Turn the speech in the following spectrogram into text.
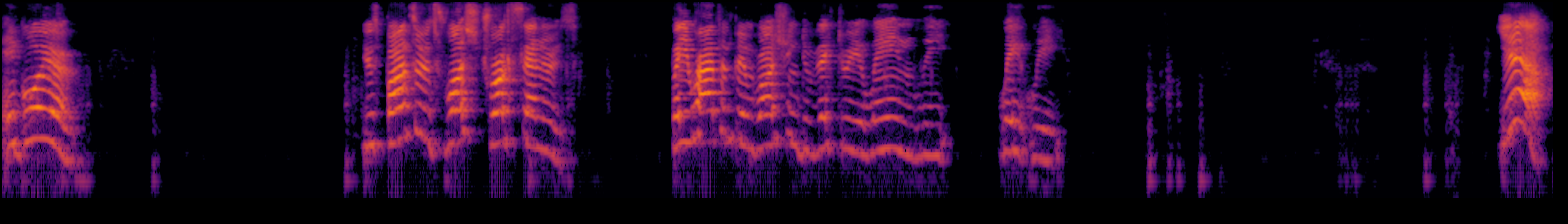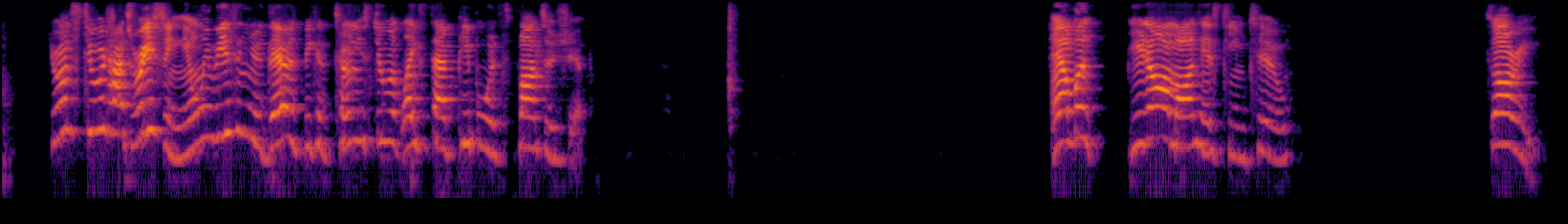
Hey Bowyer. Your sponsor is Rush Truck Centers, but you haven't been rushing to victory lane lately. Yeah, you're on Stewart Haas Racing. The only reason you're there is because Tony Stewart likes to have people with sponsorship. Hamlin, you know I'm on his team too. Sorry.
